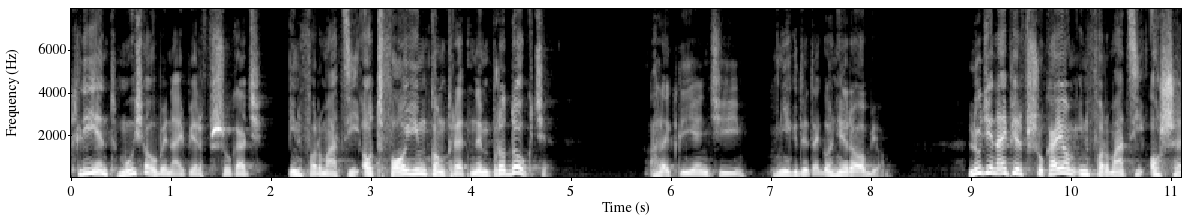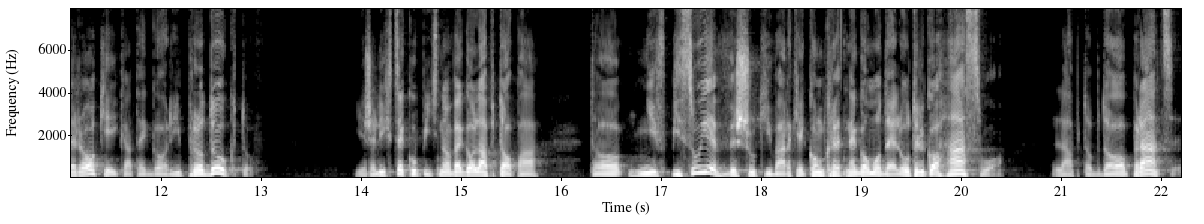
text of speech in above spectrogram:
Klient musiałby najpierw szukać informacji o Twoim konkretnym produkcie, ale klienci nigdy tego nie robią. Ludzie najpierw szukają informacji o szerokiej kategorii produktów. Jeżeli chcę kupić nowego laptopa, to nie wpisuję w wyszukiwarkę konkretnego modelu, tylko hasło laptop do pracy.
